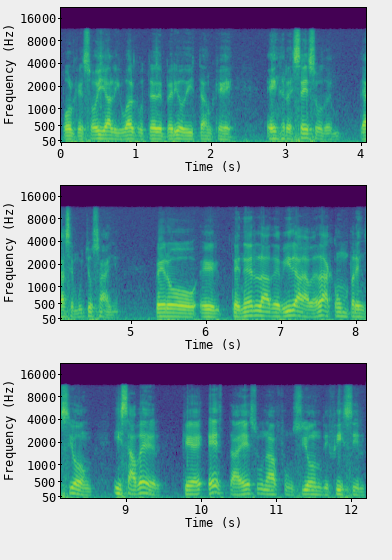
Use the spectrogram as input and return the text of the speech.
porque soy al igual que ustedes periodista, aunque en receso de, hace muchos años, pero eh, tener la debida la verdad, comprensión y saber que esta es una función difícil,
